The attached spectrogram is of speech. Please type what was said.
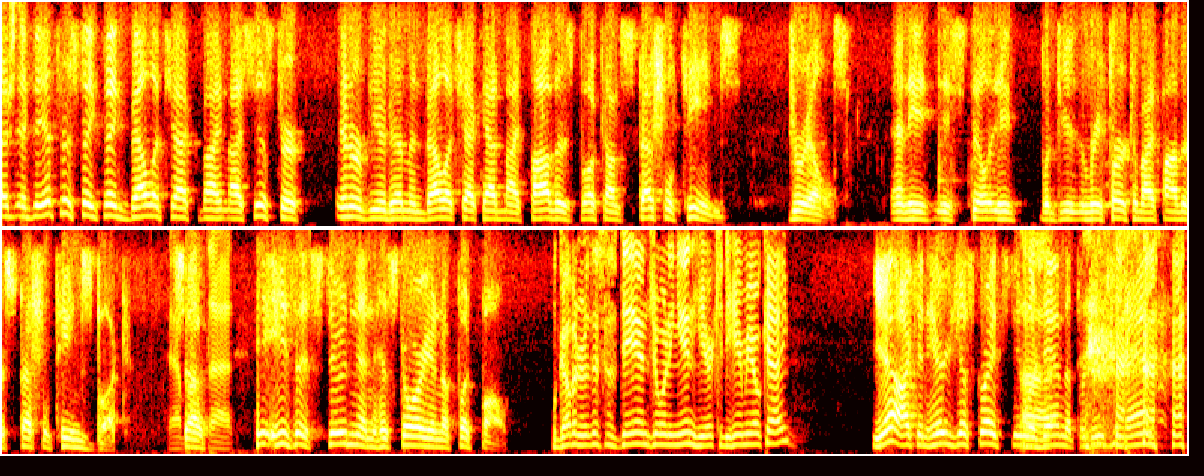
interesting. the interesting thing, Belichick, my my sister interviewed him, and Belichick had my father's book on special teams drills, and he he still he would refer to my father's special teams book. How so- about that? He, he's a student and historian of football. Well, Governor, this is Dan joining in here. Can you hear me okay? Yeah, I can hear you just great, Steeler Uh, Dan, the producer man.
